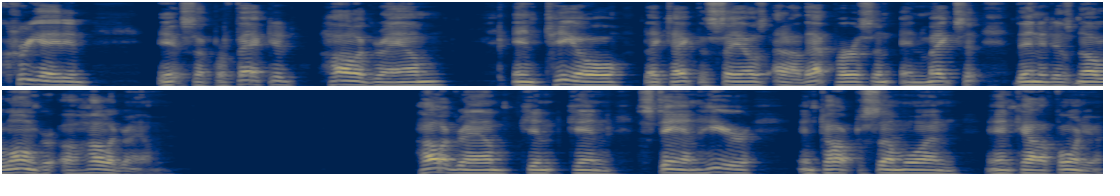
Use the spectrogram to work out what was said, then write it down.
created, it's a perfected hologram until they take the cells out of that person and makes it, then it is no longer a hologram. Hologram can can stand here and talk to someone in California.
